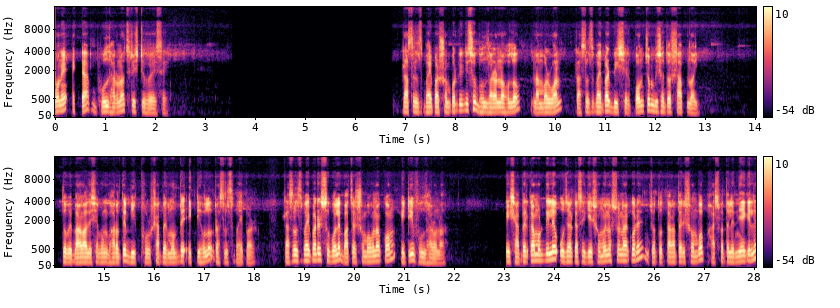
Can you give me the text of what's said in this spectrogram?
মনে একটা ভুল ধারণা সৃষ্টি হয়েছে। রাসেলস ভাইপার সম্পর্কে কিছু ভুল ধারণা হলো, নাম্বার ওয়ান রাসেলস ভাইপার বিশ্বের পঞ্চম বিষধর সাপ নয়। তবে বাংলাদেশ এবং ভারতে বিগ ফোর সাপের মধ্যে একটি হলো রাসেলস ভাইপার রাসেলস ভাইপারের সুবলে বাঁচার সম্ভাবনা কম, এটি ভুল ধারণা। এই সাপের কামড় দিলে ওজার কাছে গিয়ে সময় নষ্ট না করে, যত তাড়াতাড়ি সম্ভব হাসপাতালে নিয়ে গেলে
